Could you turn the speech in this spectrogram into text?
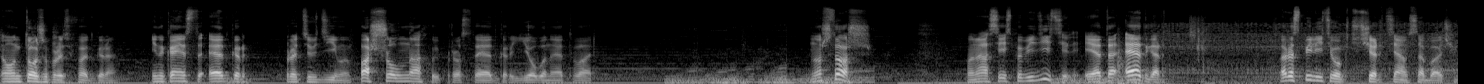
Он тоже против Эдгара. И наконец-то Эдгар против Димы. Пошел нахуй просто Эдгар, ебаная тварь. Ну что ж, у нас есть победитель, и это Эдгар. Распилить его к чертям собачьим.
